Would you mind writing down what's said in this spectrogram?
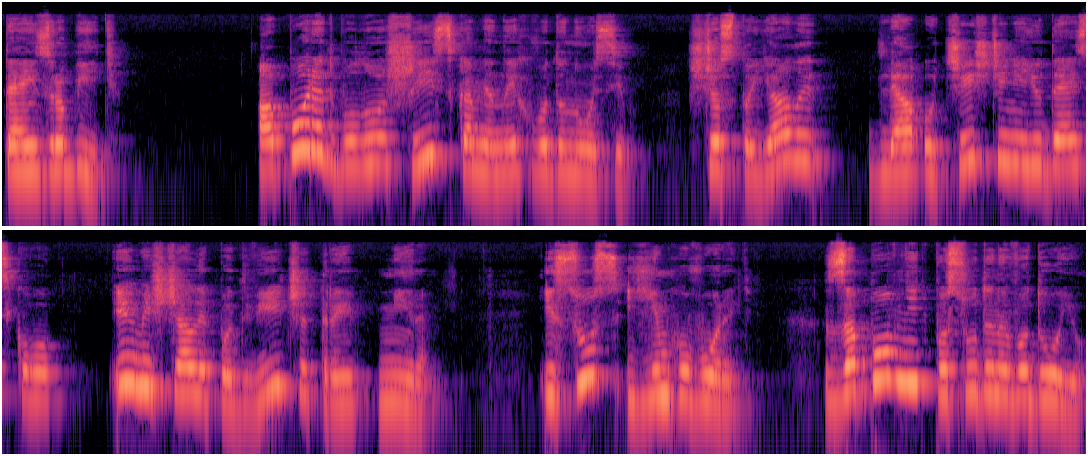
те й зробіть. А поряд було шість кам'яних водоносів, що стояли для очищення юдейського і вміщали по дві чи три міри. Ісус їм говорить: заповніть посудини водою,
